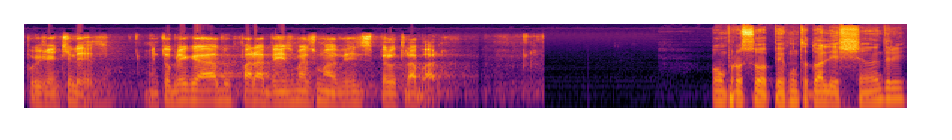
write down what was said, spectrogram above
por gentileza. Muito obrigado, parabéns mais uma vez pelo trabalho. Bom, professor, pergunta do Alexandre.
